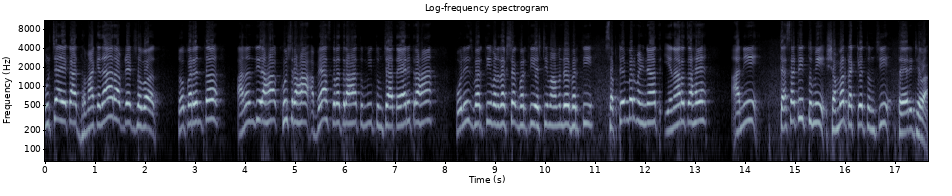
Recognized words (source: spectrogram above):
पुढच्या एका धमाकेदार अपडेटसोबत तोपर्यंत आनंदी रहा खुश रहा अभ्यास करत रहा तुम्ही तुमच्या तयारीत रहा. पोलीस भरती वनरक्षक भरती एस टी महामंडळ भरती सप्टेंबर महिन्यात येणारच आहे आणि त्यासाठी तुम्ही शंभर टक्के तुमची तयारी ठेवा.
